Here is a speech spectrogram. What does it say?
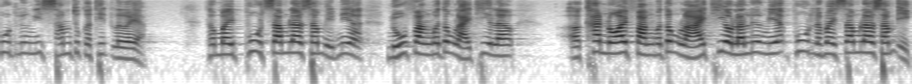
พูดเรื่องนี้ซ้ำทุกอาทิตย์เลยอะทำไมพูดซ้ำแล้วซ้ำอีกเนี่ยหนูฟังมาต้องหลายที่แล้วข้าน้อยฟังมาต้องหลายเที่ยวแล้วเรื่องนี้พูดทำไมซ้ำแล้วซ้ำอีก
